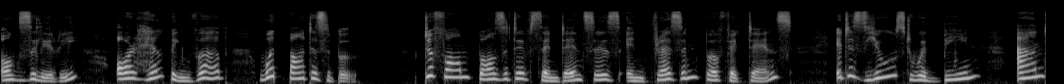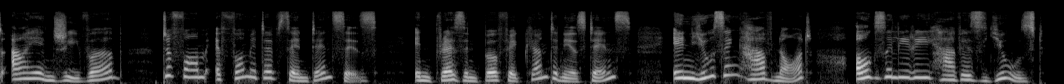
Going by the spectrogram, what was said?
auxiliary or helping verb with participle. To form positive sentences in present perfect tense, it is used with been and ing verb to form affirmative sentences in present perfect continuous tense, in using have not, auxiliary have is used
